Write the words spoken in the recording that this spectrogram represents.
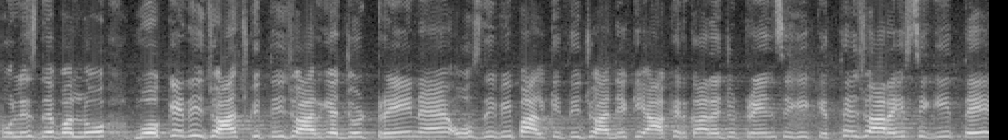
ਪੁਲਿਸ ਦੇ ਵੱਲੋਂ ਮੌਕੇ ਦੀ ਜਾਂਚ ਕੀਤੀ ਜਾ ਰਹੀ ਹੈ। ਜੋ ਟ੍ਰੇਨ ਹੈ ਉਸ ਦੀ ਵੀ ਭਾਲ ਕੀਤੀ ਜਾ ਰਹੀ ਹੈ ਕਿ ਆਖਿਰਕਾਰ ਇਹ ਜੋ ਟ੍ਰੇਨ ਸੀਗੀ, ਕਿੱਥੇ ਜਾ ਰਹੀ ਸੀਗੀ ਤੇ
